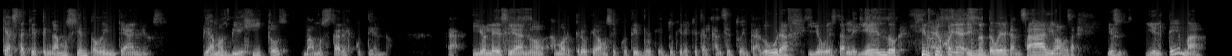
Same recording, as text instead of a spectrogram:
que hasta que tengamos 120 años, digamos viejitos, vamos a estar discutiendo. Y yo le decía, no, amor, creo que vamos a discutir porque tú quieres que te alcance tu dentadura y yo voy a estar leyendo y, me voy y no te voy a alcanzar y vamos a... Y, y el tema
